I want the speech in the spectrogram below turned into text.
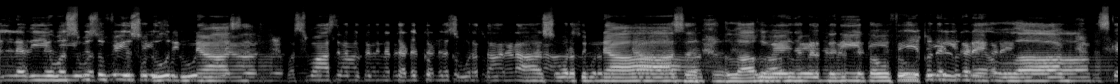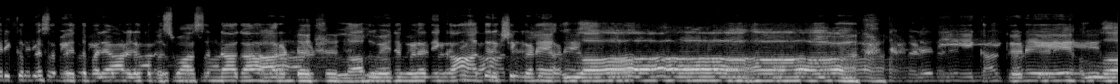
അല്ലദീ യുവസ്വിസു ഫീ സുദൂരിന്നാസ്. വസ്വാസിനെ തൊട്ട് നിന്നെ തടുക്കുന്ന സൂറത്താണടാ സൂറത്തുന്നാസ്. അല്ലാഹുവേ ഞങ്ങൾക്ക് നീ തൗഫീഖ് നൽകണേ അല്ലാഹ് നിസ്കരിക്കുന്ന സമയത്ത് പല ആളുകൾക്കും വിശ്വാസം ഉണ്ടാകാറുണ്ട്. അല്ലാഹുവേ ഞങ്ങളെ നീ കാത്തു രക്ഷിക്കണേ അല്ലാ. ഞങ്ങളെ നീ കാക്കണേ. അല്ലാ.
